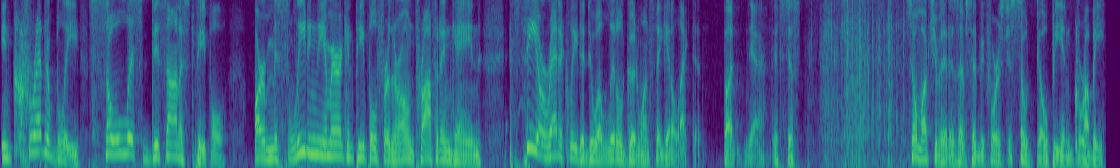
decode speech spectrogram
incredibly soulless, dishonest people are misleading the American people for their own profit and gain, theoretically to do a little good once they get elected. But yeah, it's just so much of it, as I've said before, is just so dopey and grubby.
